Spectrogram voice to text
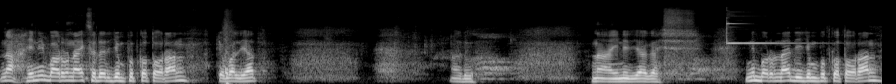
Nah, ini baru naik sudah dijemput kotoran. Coba lihat. Aduh. Nah, ini dia guys. Ini baru naik dijemput kotoran.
